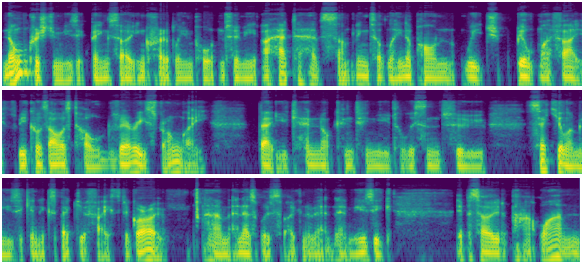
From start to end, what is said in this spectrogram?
non Christian music being so incredibly important to me, I had to have something to lean upon which built my faith because I was told very strongly that you cannot continue to listen to secular music and expect your faith to grow. Um, and as we've spoken about in our music episode, part one,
